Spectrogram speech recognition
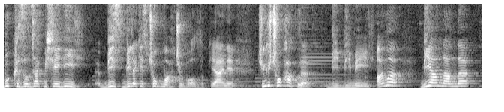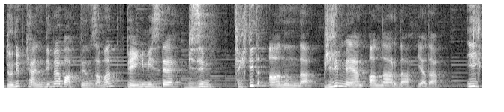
bu kızılacak bir şey değil. Biz bilakis çok mahcup olduk. Yani çünkü çok haklı bir, bir mail. Ama bir yandan da dönüp kendime baktığım zaman beynimizde bizim tehdit anında, bilinmeyen anlarda ya da ilk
